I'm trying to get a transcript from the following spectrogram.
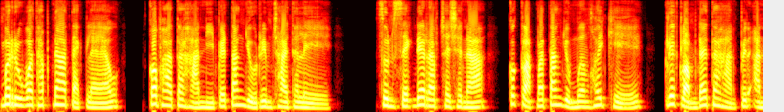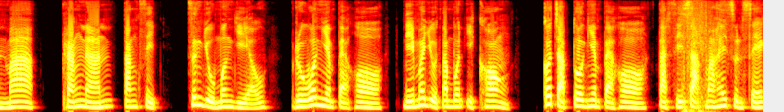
เมื่อรู้ว่าทัพหน้าแตกแล้ว ก็พาทหารหนีไปตั้งอยู่ริมชายทะเลซุนเซ็กได้รับชัยชนะก็กลับมาตั้งอยู่เมืองห้อยเขเกลี้ยกล่อมได้ทหารเป็นอันมาก ครั้งนั้น ตั้งสิทธิ์ ซึ่งอยู่เมืองเหยียว รู้ว่าเงียมแปะฮอหนีมาอยู่ตำบลอีกข้อง ก็จับตัวเงียมแปะฮอตัดศีรษะมาให้ซุนเซ็ก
